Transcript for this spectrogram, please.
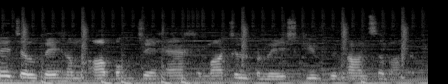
चलते चलते हम आ पहुँचे हैं हिमाचल प्रदेश की विधानसभा तक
